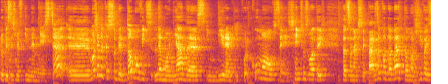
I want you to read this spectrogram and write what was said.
lub jesteśmy w innym mieście. E, możemy też sobie domówić lemoniadę z imbirem i kurkumą w cenie 10 zł. To, co nam się bardzo podoba, to możliwość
